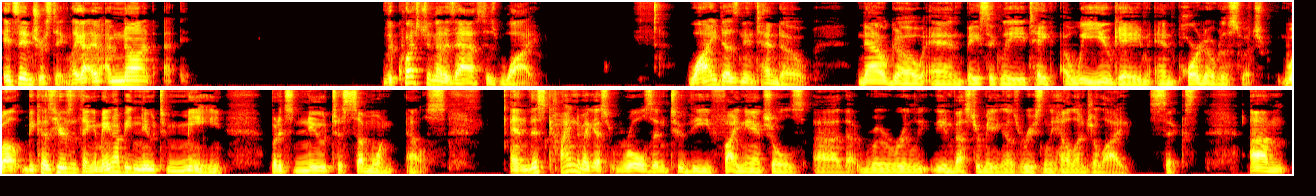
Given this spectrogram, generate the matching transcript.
it's interesting. Like I, I'm not, the question that is asked is why? Why does Nintendo now go and basically take a Wii U game and port it over the Switch? Well, because here's the thing. It may not be new to me, but it's new to someone else and this kind of, I guess, rolls into the financials uh, that were really the investor meeting that was recently held on July 6th. Um,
